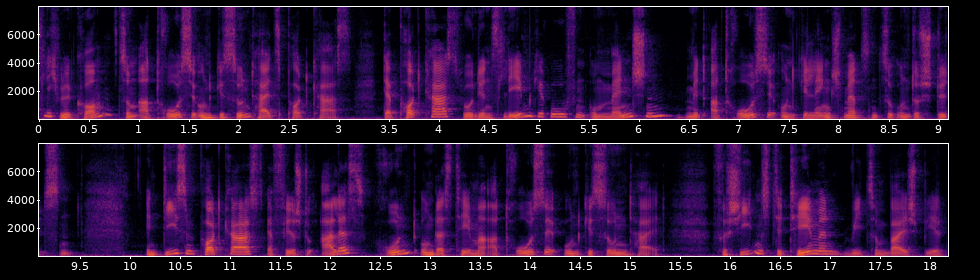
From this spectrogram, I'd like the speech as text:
Herzlich willkommen zum Arthrose- und Gesundheitspodcast. Der Podcast wurde ins Leben gerufen, um Menschen mit Arthrose und Gelenkschmerzen zu unterstützen. In diesem Podcast erfährst du alles rund um das Thema Arthrose und Gesundheit. Verschiedenste Themen wie zum Beispiel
